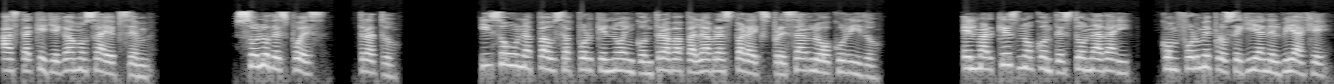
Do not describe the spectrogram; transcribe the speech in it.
hasta que llegamos a Epsom. Solo después, trató. Hizo una pausa porque no encontraba palabras para expresar lo ocurrido. El marqués no contestó nada y, conforme proseguían el viaje,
